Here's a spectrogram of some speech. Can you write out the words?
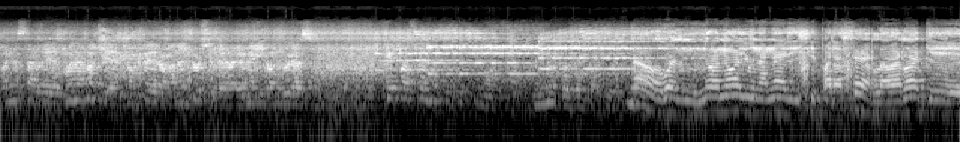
Buenas tardes, buenas noches, don Pedro Manuel Rusia de Radio América Honduras. ¿Qué pasó en los últimos minutos del partido? No, bueno, no, no hay un análisis para hacer. La verdad que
